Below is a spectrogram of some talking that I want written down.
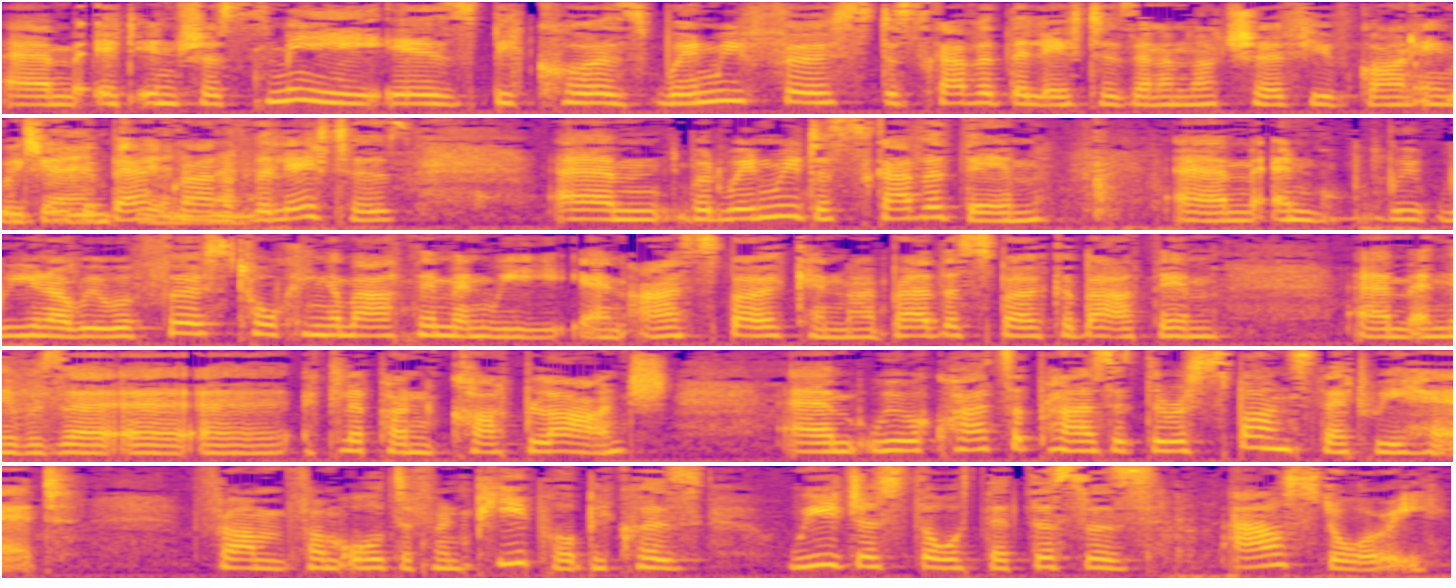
um, it interests me is because when we first discovered the letters, and I'm not sure if you've gone into the background in of the letters, um, but when we discovered them, um, and we, we, you know, we were first talking about them, and we and I spoke, and my brother spoke about them, um, and there was a, a, a, clip on carte blanche. Um, we were quite surprised at the response that we had from from all different people because we just thought that this was our story.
